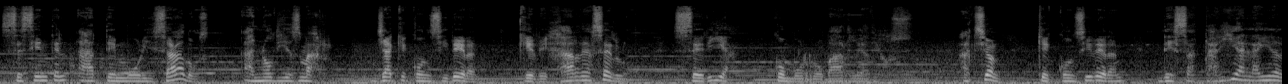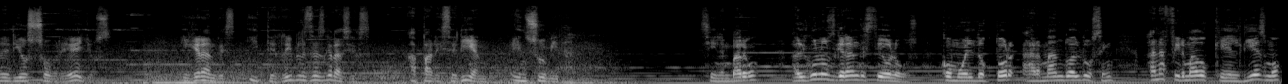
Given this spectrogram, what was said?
se sienten atemorizados a no diezmar, ya que consideran que dejar de hacerlo sería como robarle a Dios. Acción que consideran desataría la ira de Dios sobre ellos, y grandes y terribles desgracias aparecerían en su vida. Sin embargo, algunos grandes teólogos, como el doctor Armando Alducen, han afirmado que el diezmo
